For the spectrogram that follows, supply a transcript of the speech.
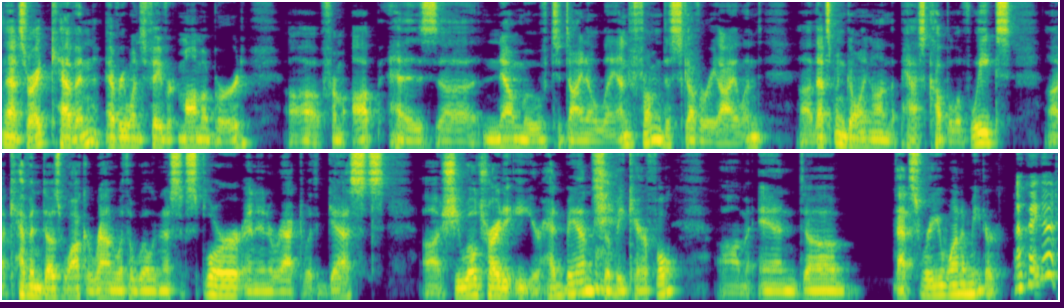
That's right. Kevin, everyone's favorite mama bird uh, from Up, has uh, now moved to Dino Land from Discovery Island. Uh, that's been going on the past couple of weeks. Uh, Kevin does walk around with a wilderness explorer and interact with guests. Uh, she will try to eat your headband, so be careful. Um, and uh, that's where you want to meet her. Okay, good.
